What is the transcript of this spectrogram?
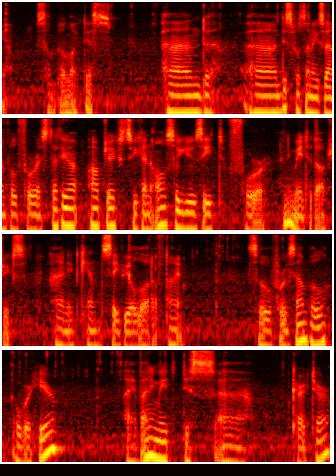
Yeah, something like this. And uh, this was an example for static objects. You can also use it for animated objects and it can save you a lot of time. So for example, over here, I have animated this uh, character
